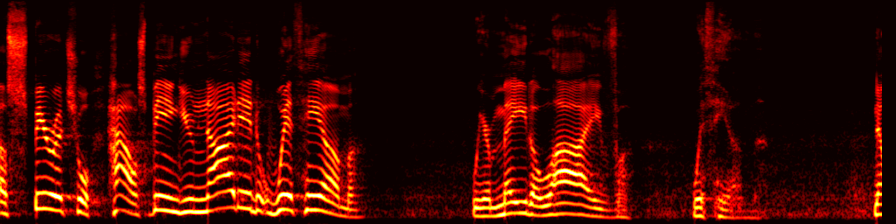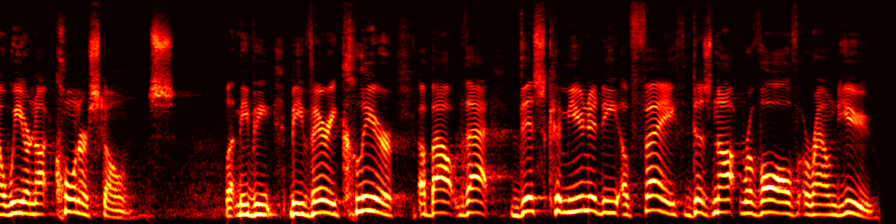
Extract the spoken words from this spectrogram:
a spiritual house, being united with Him. We are made alive with Him. Now, we are not cornerstones. Let me be, be very clear about that. This community of faith does not revolve around you.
